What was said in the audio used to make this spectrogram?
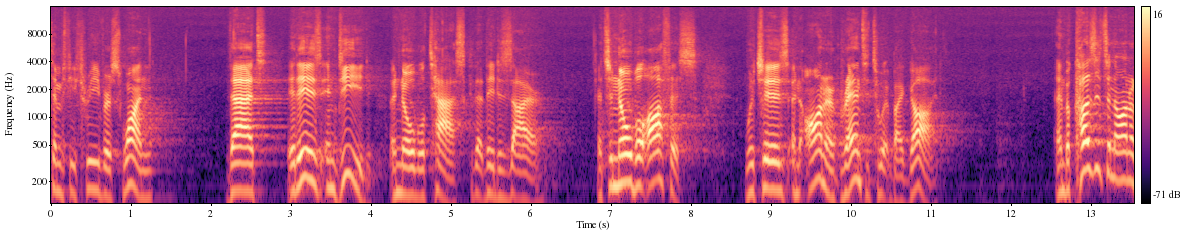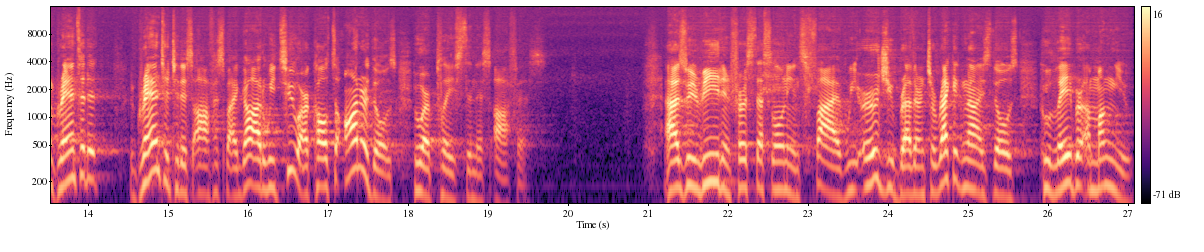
Timothy 3, verse 1, that it is indeed a noble task that they desire. It's a noble office, which is an honor granted to it by God. And because it's an honor granted, it, granted to this office by God, we too are called to honor those who are placed in this office. As we read in 1 Thessalonians 5, we urge you, brethren, to recognize those who labor among you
